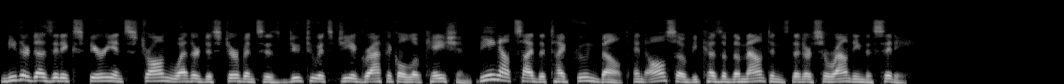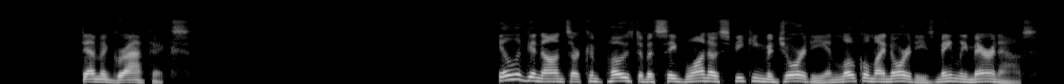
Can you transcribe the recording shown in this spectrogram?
Neither does it experience strong weather disturbances due to its geographical location, being outside the typhoon belt, and also because of the mountains that are surrounding the city. Demographics Iliganons are composed of a Cebuano-speaking majority and local minorities mainly Maranaos.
